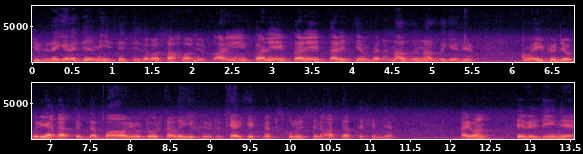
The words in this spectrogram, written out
Şimdi de geleceğimi hissettiği zaman saklanıyor. Garip, garip, garip, garip diyorum böyle nazlı nazlı geliyor. Ama ilk önce buraya kattığımda bağırıyordu, ortalığı yıkıyordu. Terk etme psikolojisini atlattı şimdi. Hayvan sevildiğini,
